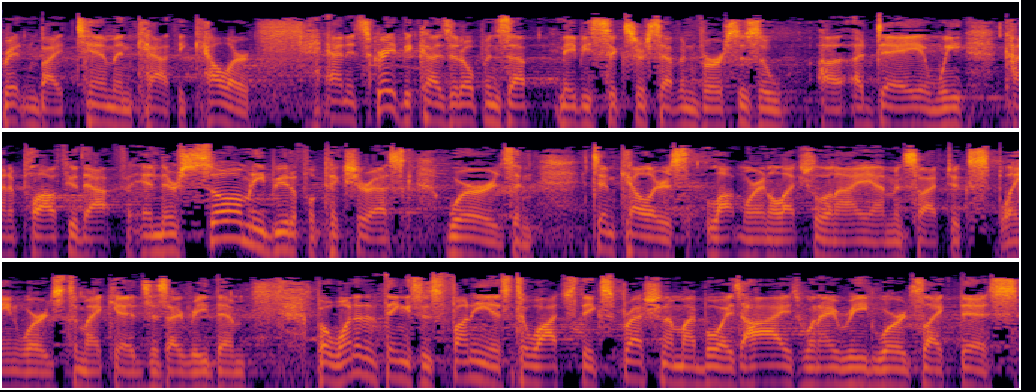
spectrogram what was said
written by Tim and Kathy Keller. And it's great because it opens up maybe six or seven verses a, a day, and we kind of plow through that. And there's so many beautiful, picturesque words. And Tim Keller is a lot more intellectual than I am, and so I have to explain words to my kids as I read them. But one of the things that's funny is to watch the expression on my boys' eyes when I read words like this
